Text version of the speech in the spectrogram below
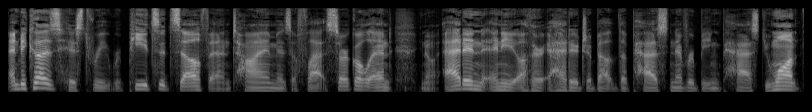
And because history repeats itself and time is a flat circle, and you know, add in any other adage about the past never being past you want,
